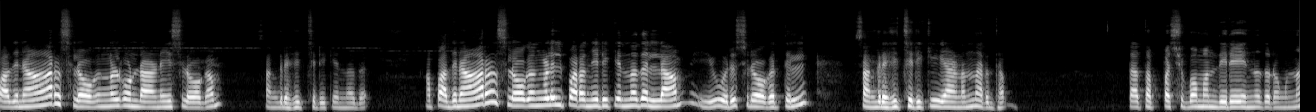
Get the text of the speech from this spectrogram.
പതിനാറ് ശ്ലോകങ്ങൾ കൊണ്ടാണ് ഈ ശ്ലോകം സംഗ്രഹിച്ചിരിക്കുന്നത്. ആ പതിനാറ് ശ്ലോകങ്ങളിൽ പറഞ്ഞിരിക്കുന്നതെല്ലാം ഈ ഒരു ശ്ലോകത്തിൽ സംഗ്രഹിച്ചിരിക്കുകയാണെന്നർത്ഥം തതപ്പ ശുഭമന്ദിരേ എന്ന് തുടങ്ങുന്ന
